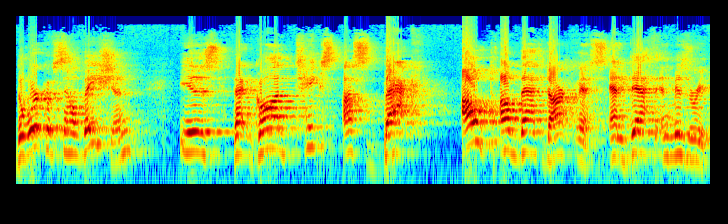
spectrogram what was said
The work of salvation is that God takes us back out of that darkness and death and misery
